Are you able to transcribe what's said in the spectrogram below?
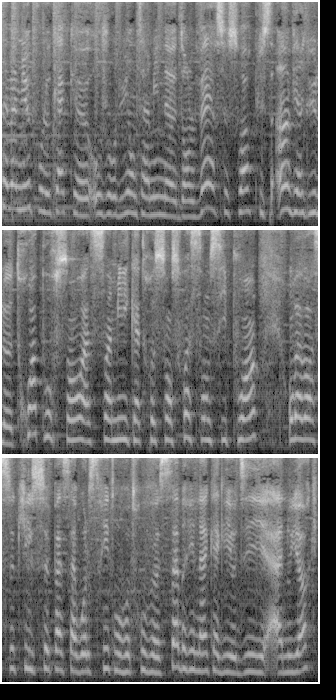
Ça va mieux pour le CAC euh, aujourd'hui. On termine dans le vert ce soir, plus 1,3% à 5466 points. On va voir ce qu'il se passe à Wall Street. On retrouve Sabrina Cagliozzi à New York.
